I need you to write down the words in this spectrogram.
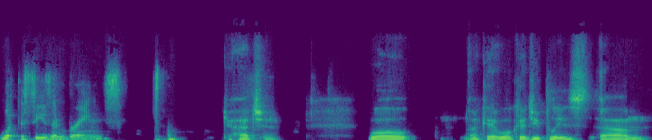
what the season brings. Gotcha. Well okay. Well could you please um,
